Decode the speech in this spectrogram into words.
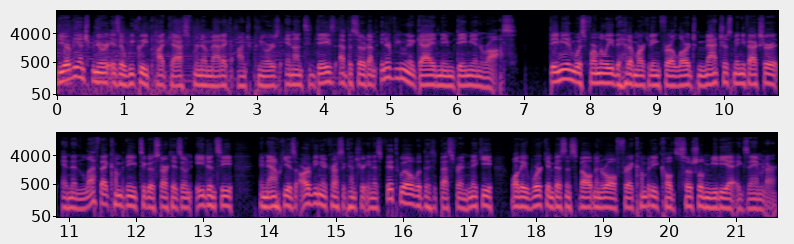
The RV Entrepreneur is a weekly podcast for nomadic entrepreneurs, and on today's episode, I'm interviewing a guy named Demian Ross. Demian was formerly the head of marketing for a large mattress manufacturer and then left that company to go start his own agency. And now he is RVing across the country in his fifth wheel with his best friend Nikki while they work in business development role for a company called Social Media Examiner.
